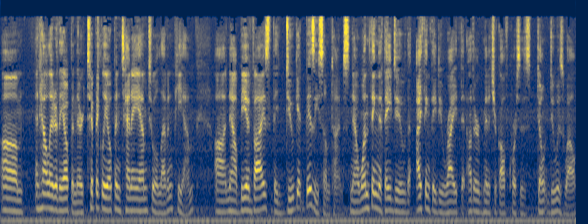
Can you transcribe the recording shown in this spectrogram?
Um, and how late are they open? They're typically open 10 a.m. to 11 p.m. Uh, now, be advised they do get busy sometimes. Now, one thing that they do that I think they do right that other miniature golf courses don't do as well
